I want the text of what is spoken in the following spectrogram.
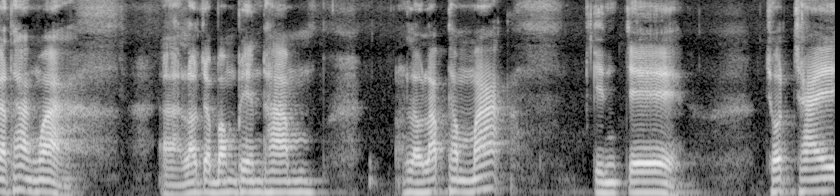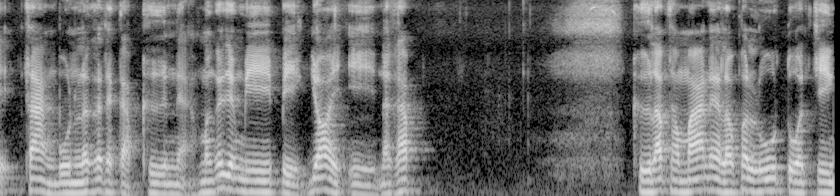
กระทั่งว่าเอ่อเราจะบำเพ็ญธรรม เรารับธรรมะ กินเจ ชดใช้สร้างบุญแล้วก็จะกลับคืนเนี่ยมันก็ยังมีปีกย่อยอีกนะครับ คือรับธรรมะเนี่ยเราก็รู้ตัวจริง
